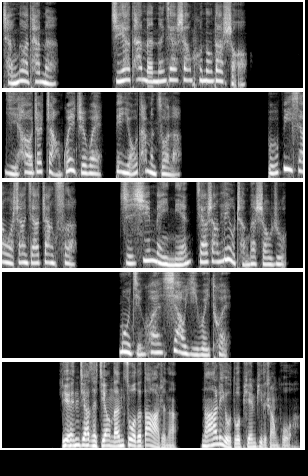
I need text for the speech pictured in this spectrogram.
承诺他们，只要他们能将商铺弄到手。以后这掌柜之位便由他们做了，不必向我上交账册，只需每年交上六成的收入。穆景欢笑意未退。连家在江南做的大着呢，哪里有多偏僻的商铺啊？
